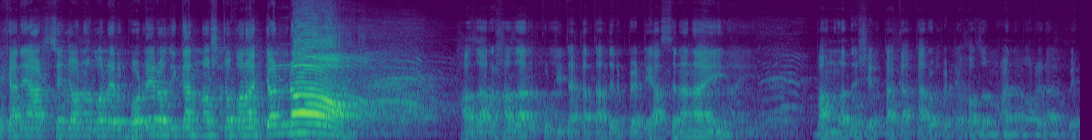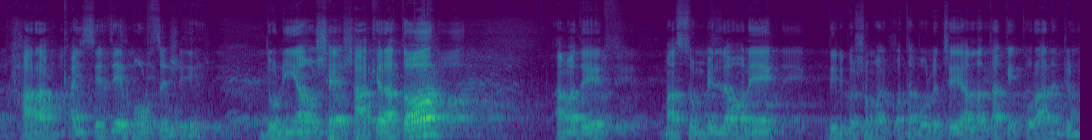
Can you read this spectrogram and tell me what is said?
এখানে আসছে জনগণের ভোটের অধিকার নষ্ট করার জন্য। হাজার হাজার কোটি টাকা তাদের পেটে আসে না নাই? বাংলাদেশের টাকা কারও পেটে হজম হয় না মনে রাখবেন। হারাম খাইছে যে মরছে সে। দুনিয়াও শেষ আখেরা তো আমাদের মাসুম বিল্লাহ অনেক দীর্ঘ সময় কথা বলেছে আল্লাহ তাকে কোরআনের জন্য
